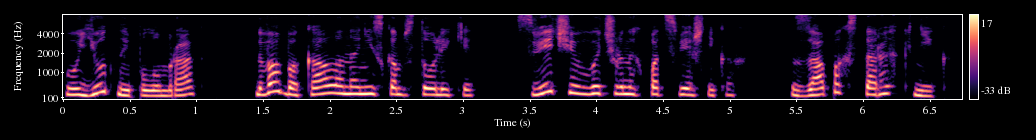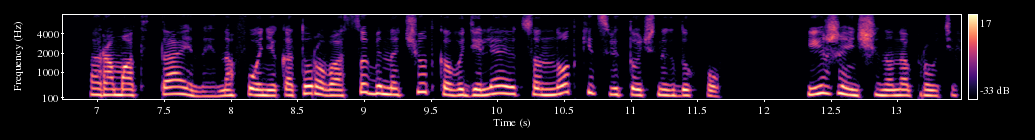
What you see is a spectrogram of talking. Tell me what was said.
Уютный полумрак, два бокала на низком столике, свечи в вычурных подсвечниках, запах старых книг, аромат тайны, на фоне которого особенно четко выделяются нотки цветочных духов. И женщина напротив.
